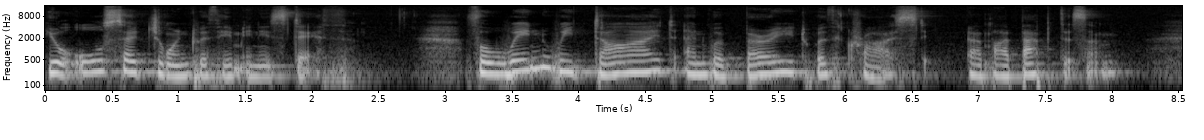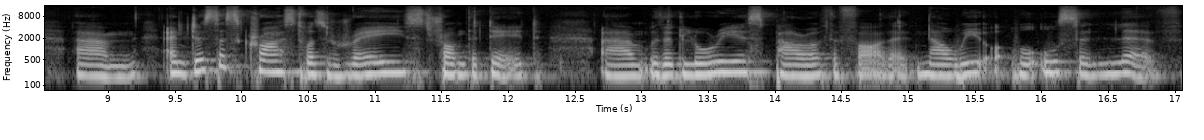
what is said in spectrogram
you were also joined with him in his death? For when we died and were buried with Christ uh, by baptism, um, and just as Christ was raised from the dead um, with the glorious power of the Father, now we will also live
